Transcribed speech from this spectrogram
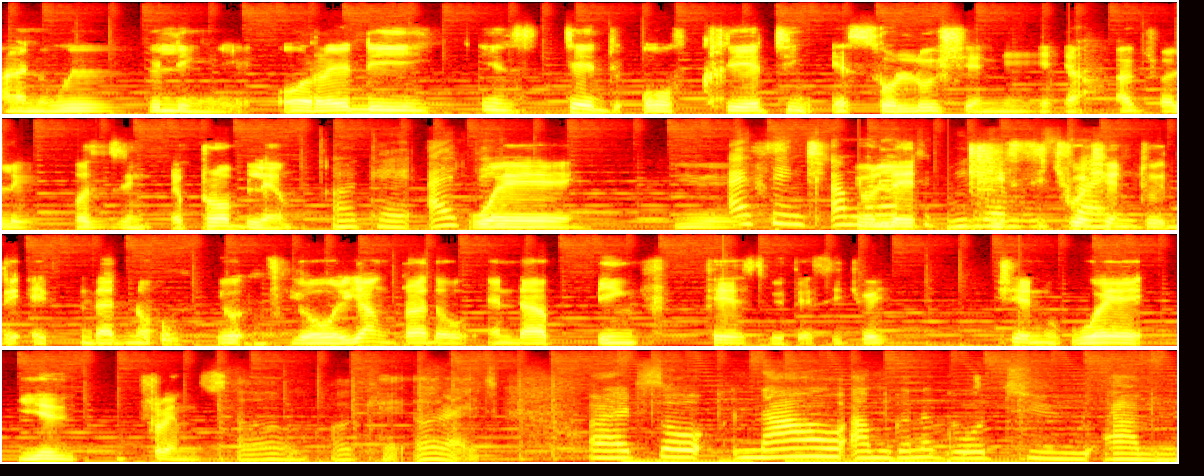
unwillingly already instead of creating a solution you're actually causing a problem Okay, I think where you I think I'm gonna to William the situation to the extent that no your, your young brother will end up being faced with a situation where he friends Oh, okay. All right. All right. So now I'm going to go to um,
